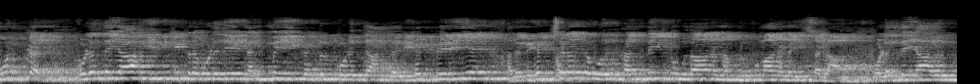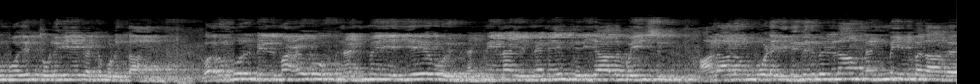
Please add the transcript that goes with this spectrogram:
முன்கர் குழந்தையாக இருக்கின்ற பொழுதே நன்மையை கற்றுக் கொடுத்த அந்த மிகப்பெரிய அந்த மிகச்சிறந்த ஒரு தந்தைக்கு உதாரணம் லுகுமான் அலைஹிஸ்ஸலாம் குழந்தையாக இருக்கும்போதே தொழுகையை கற்றுக் கொடுத்தார். வஅமுரு பில் மஅரூஃப் நன்மையை ஏவு. நன்மைனா என்னன்னே தெரியாத வயசு. ஆனாலும் கூட இது இதுவெல்லாம் நன்மை என்பதாக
